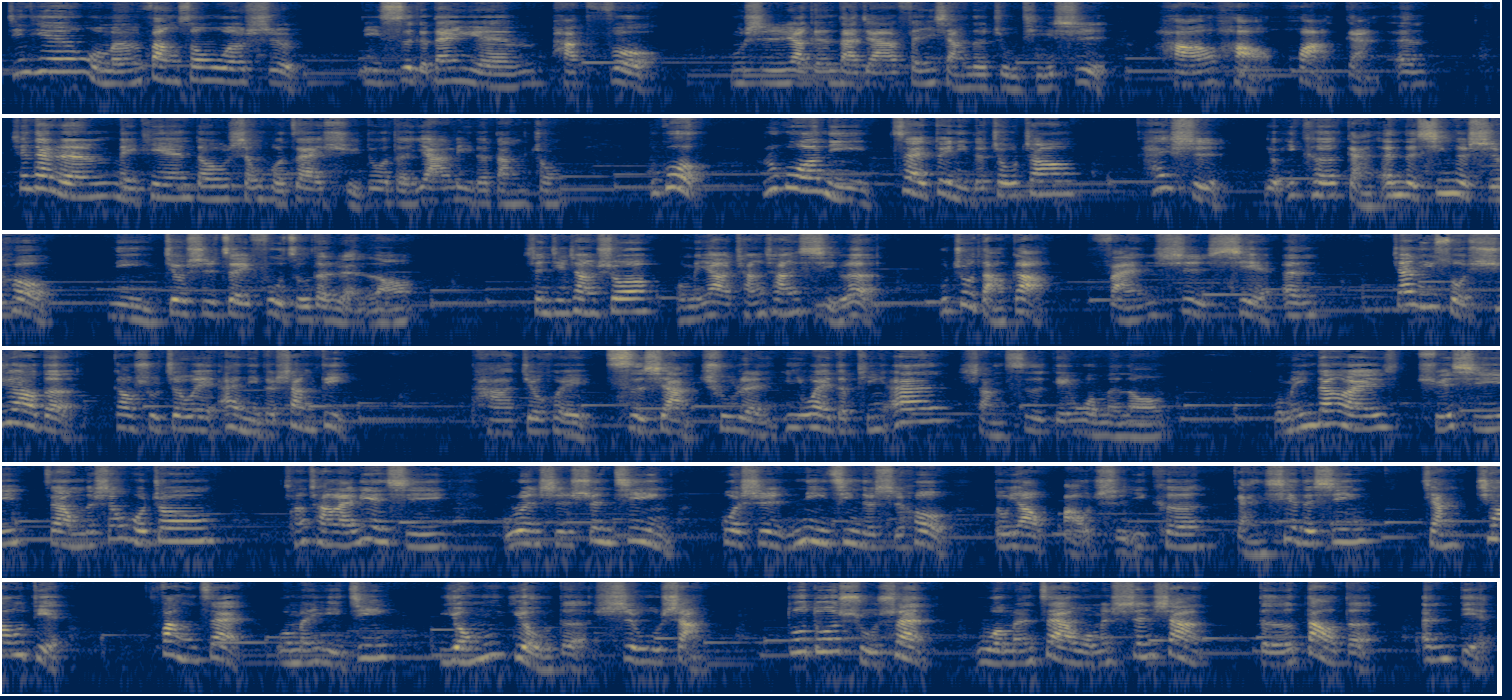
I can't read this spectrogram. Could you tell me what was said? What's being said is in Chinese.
今天我们放松 worship 第四个单元 Part Four，牧师要跟大家分享的主题是好好画感恩。现代人每天都生活在许多的压力的当中，不过如果你在对你的周遭，开始有一颗感恩的心的时候，你就是最富足的人喽。圣经上说，我们要常常喜乐，不住祷告，凡事谢恩，将你所需要的告诉这位爱你的上帝，他就会赐下出人意外的平安赏赐给我们哦。我们应当来学习，在我们的生活中常常来练习。无论是顺境或是逆境的时候，都要保持一颗感谢的心，将焦点放在我们已经拥有的事物上，多多数算我们在我们身上得到的恩典。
